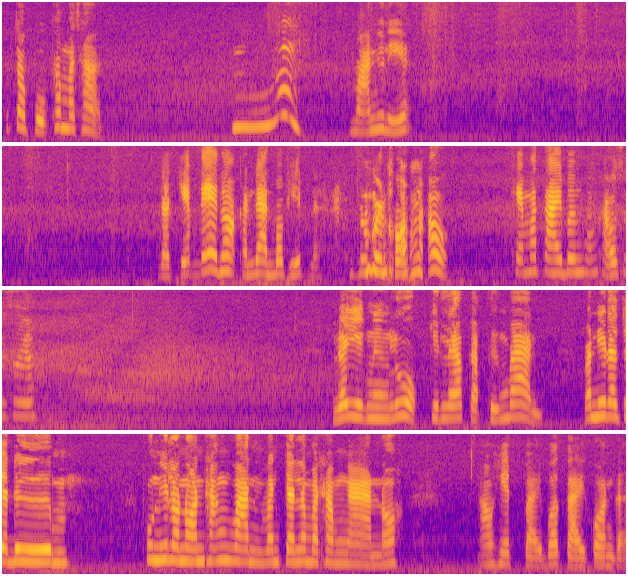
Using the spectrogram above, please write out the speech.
ข้าเจ้าปลูกธรรมชาติอืมหวานอยู่หลีอย่าเก็บเด้เนาะขันยานบ่ผิดนะ มันเหมือนของเราแค่มาทายเบิ้งของเขาซื้อๆเหลืออีกหนึ่งลูกกินแล้วกลับถึงบ้าน วันนี้เราจะดื่มพรุ่งนี้เรานอนทั้งวัน วันจันทร์เรามาทำงานเนาะเอาเฮ็ดไปบ่ตายก่อนกับ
